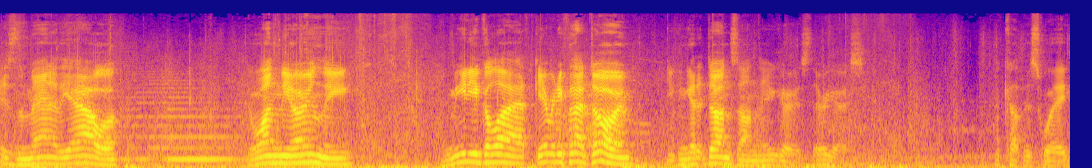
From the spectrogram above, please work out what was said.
Is the man of the hour. The one, the only. Meteor Goliath. Get ready for that dome. You can get it done, son. There he goes. There he goes. I cut this way.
